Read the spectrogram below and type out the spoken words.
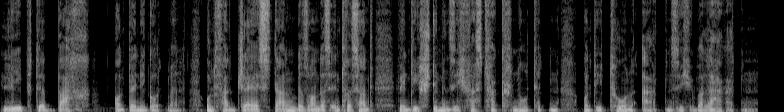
liebte Bach und Benny Goodman und fand Jazz dann besonders interessant, wenn die Stimmen sich fast verknoteten und die Tonarten sich überlagerten.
